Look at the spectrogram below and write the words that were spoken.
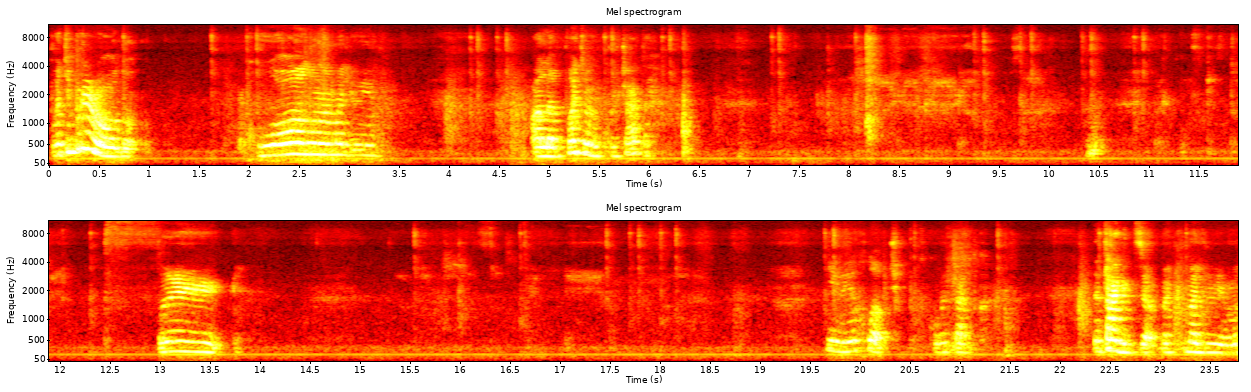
Потім природу. Коло намалюю. Але потім включати. Ні, він хлопчик, курчатка. Не так це як малюємо.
